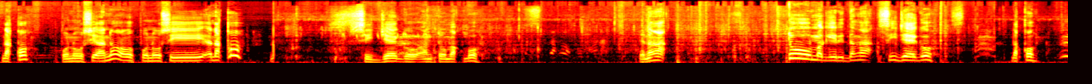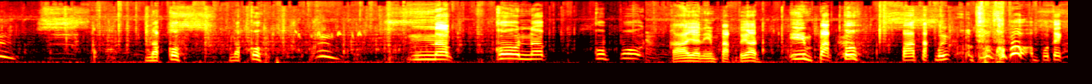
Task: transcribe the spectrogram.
Nako, puno si ano, oh, puno si anak ko. Si Diego ang tumakbo. Yan na nga. Tumagirid na nga si Diego. Nako. Nako. Nako. Nako, nako po. Kaya ni impacto yan. Impacto. Patakbo. Ako po, putek.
